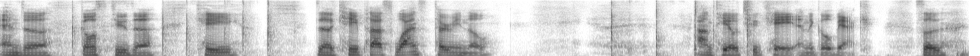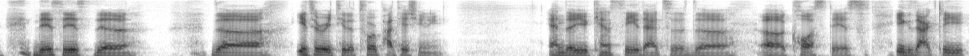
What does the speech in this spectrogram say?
and uh, goes to the k the k plus one terminal until 2k and go back. So this is the the iterated tour partitioning. And uh, you can see that uh, the uh, cost is exactly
